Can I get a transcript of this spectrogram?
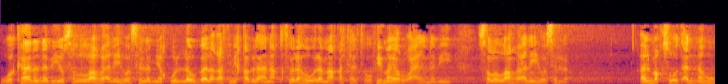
وكان النبي صلى الله عليه وسلم يقول لو بلغتني قبل أن أقتله لما قتلته فيما يروى عن النبي صلى الله عليه وسلم. المقصود أنه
